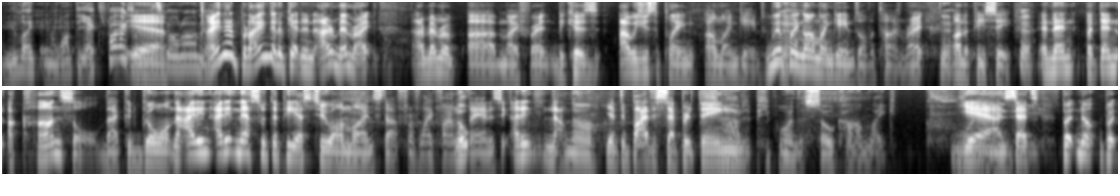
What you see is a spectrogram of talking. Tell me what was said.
you like you want the Xbox? Like, Yeah. What's going on? I here? ended up, but I ended up getting. I remember. I I remember uh, my friend because I was used to playing online games. We were Yeah. playing online games all the time, right? Yeah. On the PC. Yeah. And then, but then a console that could go on. Now, I didn't. I didn't mess with the PS2 online stuff for like Final Nope. Fantasy. I didn't. No. No. You have to buy the separate thing. God, people were in the SOCOM like crazy. Yeah, that's but no, but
